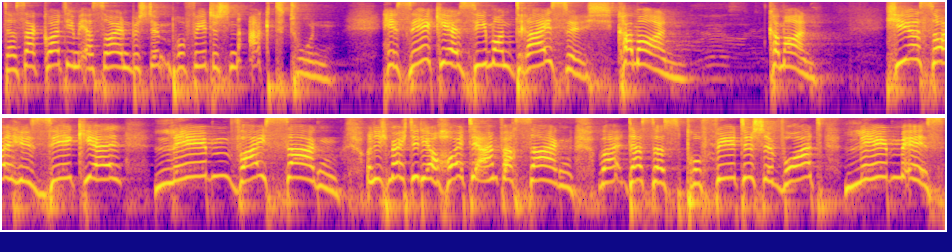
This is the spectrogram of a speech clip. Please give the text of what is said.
da sagt Gott ihm, er soll einen bestimmten prophetischen Akt tun. Hesekiel 37, come on, come on. Hier soll Hesekiel Leben weissagen. Und ich möchte dir heute einfach sagen, dass das prophetische Wort Leben ist.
